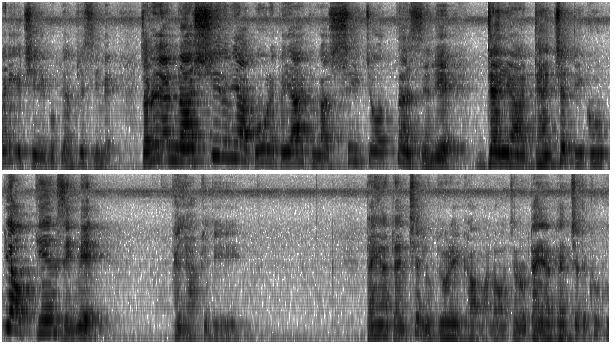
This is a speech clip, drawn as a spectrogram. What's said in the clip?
ဂရိအခြေအနေကိုပြန်ဖြစ်စေပဲကျွန်တော်ရဲ့အနာရှိသမျှကိုတဲ့ဖျားခင်ကစေကြောတန့်စင်တဲ့ဒဏ်ရာဒဏ်ချက်တွေကိုပျောက်ကင်းစေမဲ့ဖျားဖြစ်တယ် ဒဏ်ရာဒဏ်ချက်လို့ပြောတဲ့အခါမှာเนาะကျွန်တော်ဒဏ်ရာဒဏ်ချက်တစ်ခုခု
